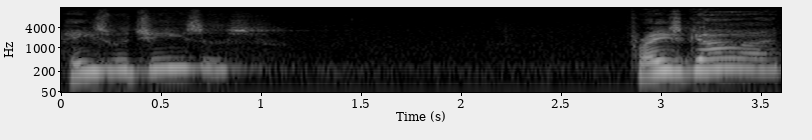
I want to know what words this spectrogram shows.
He's with Jesus. Praise God.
